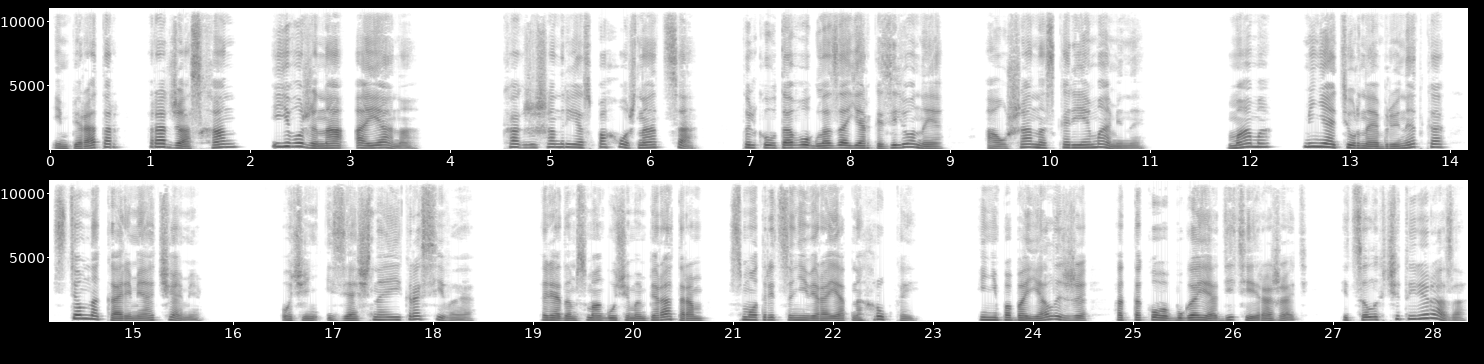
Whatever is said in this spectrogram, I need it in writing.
Император Раджас хан и его жена Аяна. Как же Шанриас похож на отца, только у того глаза ярко-зеленые, а у Шана скорее мамины. Мама – миниатюрная брюнетка с темно-карими очами. Очень изящная и красивая. Рядом с могучим императором смотрится невероятно хрупкой. И не побоялась же от такого бугая детей рожать. И целых четыре раза.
